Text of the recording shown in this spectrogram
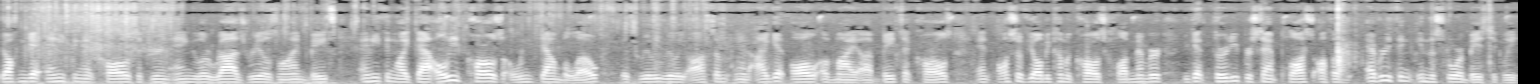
Y'all can get anything at Karl's if you're an angler, rods, reels, line, baits, anything like that. I'll leave Karl's link down below. It's really, really awesome. And I get all of my uh, baits at Karl's. And also, if y'all become a Karl's Club member, you get 30% plus off of everything in the store, basically.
